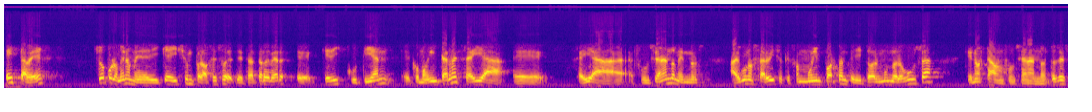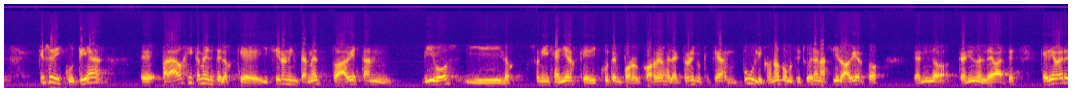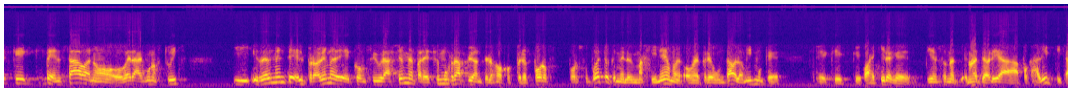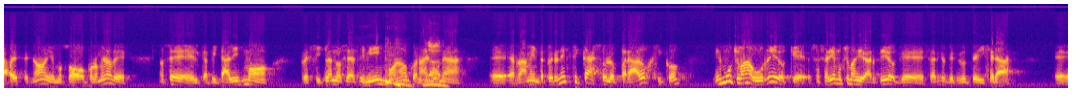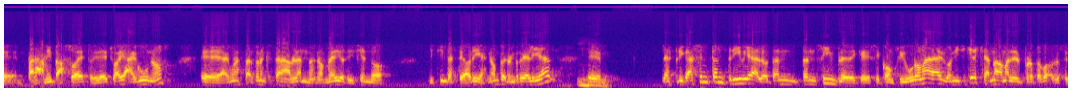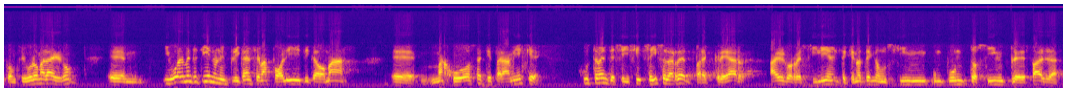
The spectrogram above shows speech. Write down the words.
Esta vez, yo por lo menos me dediqué, hice un proceso de, tratar de ver qué discutían, como Internet seguía, seguía funcionando, menos algunos servicios que son muy importantes y todo el mundo los usa, que no estaban funcionando. Entonces, ¿qué se discutía? Eh, paradójicamente los que hicieron Internet todavía están vivos y los, son ingenieros que discuten por correos electrónicos que quedan públicos, ¿no? Como si estuvieran a cielo abierto teniendo, teniendo el debate. Quería ver qué, qué pensaban o, o ver algunos tweets y, realmente el problema de configuración me pareció muy rápido ante los ojos, pero por, por supuesto que me lo imaginé o me, o preguntaba lo mismo que, que, cualquiera que piensa en una teoría apocalíptica a veces, ¿no? Digamos, o, por lo menos de, no sé, el capitalismo reciclándose a sí mismo, ¿no? Con alguna eh, herramienta. Pero en este caso, lo paradójico es mucho más aburrido que, o sea, sería mucho más divertido que, Sergio, que tú te dijera, eh, para mí pasó esto. Y de hecho hay algunos eh, algunas personas que están hablando en los medios diciendo distintas teorías, ¿no? Pero en realidad, eh, la explicación tan trivial o tan, tan simple de que se configuró mal algo, ni siquiera es que andaba mal el protocolo, se configuró mal algo, eh, igualmente tiene una implicancia más política o más, más jugosa, que para mí es que justamente se, se hizo la red para crear algo resiliente, que no tenga un, un punto simple de falla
